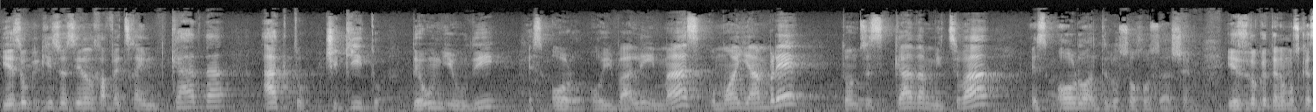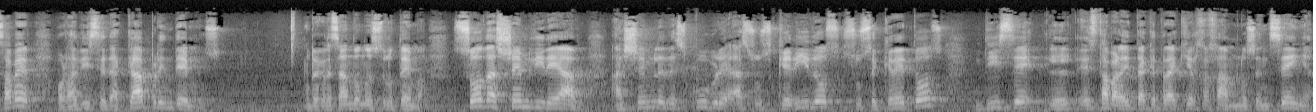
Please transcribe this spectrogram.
Y es lo que quiso decir el Jafetz Haim. Cada acto chiquito, de un yudí es oro. Hoy vale y más, como hay hambre, entonces cada mitzvah es oro ante los ojos de Hashem. Y eso es lo que tenemos que saber. Ahora dice, de acá aprendemos. Regresando a nuestro tema, Sod Hashem lireab, Hashem le descubre a sus queridos sus secretos, dice esta varita que trae aquí el Jajam, nos enseña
